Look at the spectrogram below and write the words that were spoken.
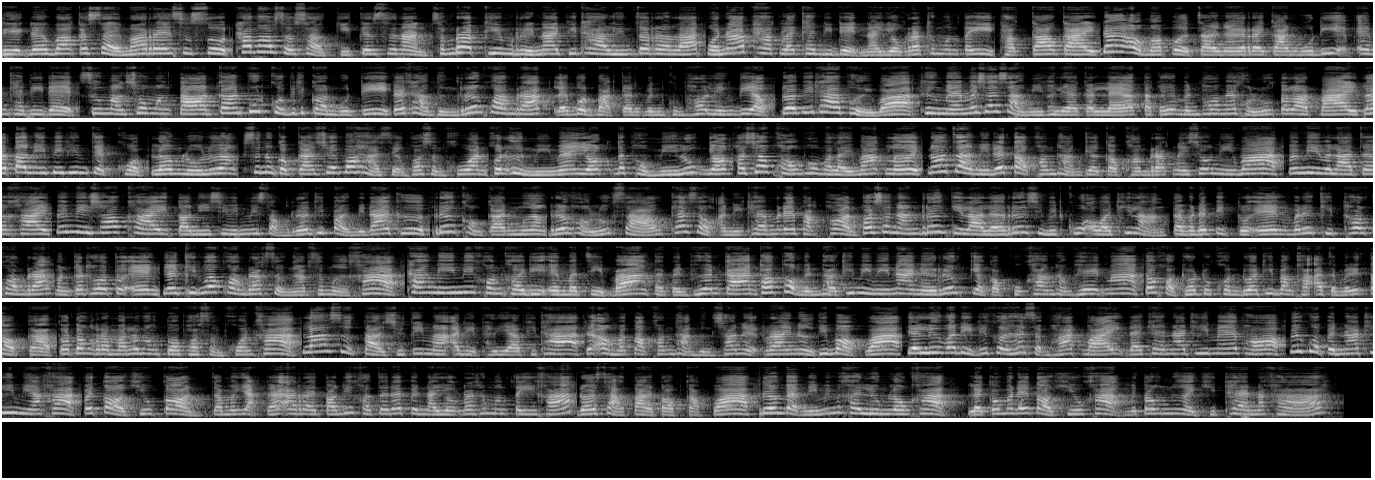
เรียกได้ว่ากระแสมาแรงสุดๆถ้ามาสาวๆกีดกันสนั่นสำหรับพิมพ์หรือนายพิธาลิมเจริญรัตน์หัวหน้าพักและแคนดิเดตนายกรัฐมนตรีพักก้าวไกลได้ออกมาเปิดใจในรายการ Woody FM Candidate ซึ่งบางช่วงบางตอนการพูดคุยพิธีกร Woody ได้ถามถึงเรื่องความรัก และบทบาทการเป็นคุณพ่อเลี้ยงเดี่ยว โดยพิธาเผยว่าถึงแม้ไม่ใช่สามีภรรยากันแล้ว แต่ก็ยังเป็นพ่อแม่ของลูกตลอดไป และตอนนี้พี่พิมพ์เจ็ดขวบเริ่มรู้เรื่อง สนุกกับการช่วยพ่อหาเสียงพอสมควร คนอื่นมีแม่ยก แต่ผมมีลูกยกเขาชอบคล้องพวงมาลัยมากเลย นอกจากนี้ได้ตอบคำถามเกี่ยวกับความรักในช่วงนี้ว่า ไม่มีเวลาเจอใคร ไม่มีชอบใคร ตอนนี้ชีวิตมี 2 เรื่องที่ปล่อยไม่ได้คือ เรื่องของการเมืองเรื่องของลูกสาวแค่ 2 อันนี้แทบไม่ได้พักผ่อน เพราะฉะนั้นเรื่องกีฬาและเรื่องชีวิตคู่เอาไว้ที่หลัง แต่ไม่ได้ปิดตัวเอง ไม่ได้คิดโทษความรักมันก็โทษตัวเอง ยังคิดว่าความรักสวยงามเสมอค่ะทางนี้มีคนเคยดีเอ็มมาจีบบ้าง แต่เป็นเพื่อนกันเพราะผมเป็นพักที่มีวินัยในเรื่องเกี่ยวกับคุกคามทางเพศมากต้องขอโทษทุกคนด้วยที่บางครั้งอาจจะไม่ได้ตอบกลับ ก็ต้องระมัดระวังตัวพอสมควรค่ะ ล่าสุดต่ายชุติมาอดีตภรรยาพิธาได้ออกมาตอบคำถามถึงชาวเน็ตรายหนึ่งที่บอกว่าอย่าลืมอดีตที่เคยให้สัมภาษณ์ไว้ได้แค่หน้าที่แม่พอ ไม่ควรเป็นหน้าที่เมียค่ะ ไปต่อคิวก่อน จะมาอยากได้อะไรตอนที่เขาจะได้เป็นนายกรัฐมนตรีคะโดยสาวต่ายตอบกลับว่า เรื่องแบบนี้ไม่มีใครลืมลงค่ะ และก็ไม่ได้ต่อคิวค่ะ ไม่ต้องเหนื่อยคิดแทนนะคะ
